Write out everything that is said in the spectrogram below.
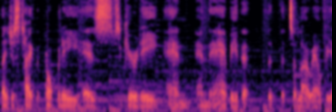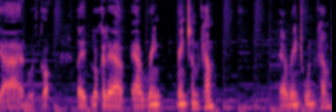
they just take the property as security, and and they're happy that, that it's a low LVR, and we've got. They look at our, our rent rent income, our rental income,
